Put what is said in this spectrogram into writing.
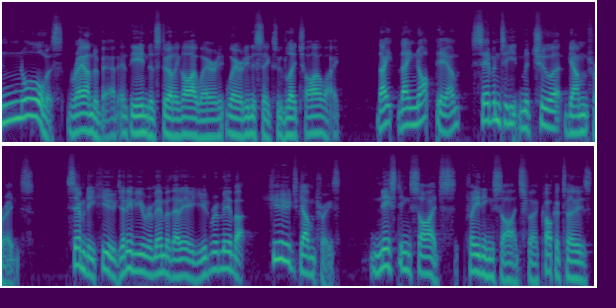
enormous roundabout at the end of Stirling Highway where it, where it intersects with Leach Highway. They they knocked down seventy mature gum trees 70 huge. Any of you remember that area? You'd remember huge gum trees, nesting sites, feeding sites for cockatoos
